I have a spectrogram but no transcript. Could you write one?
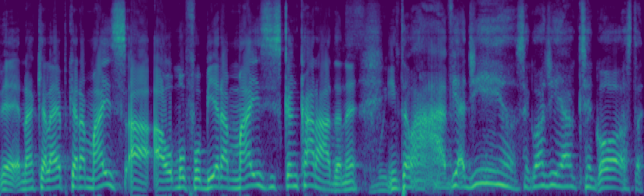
É, naquela época era mais. A, a, homofobia era mais escancarada, né? Muito. Então, ah, viadinho, você gosta de algo que você gosta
